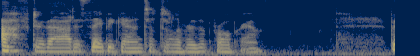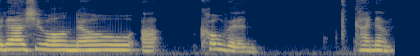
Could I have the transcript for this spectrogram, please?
after that as they began to deliver the program. But as you all know, uh, COVID kind of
